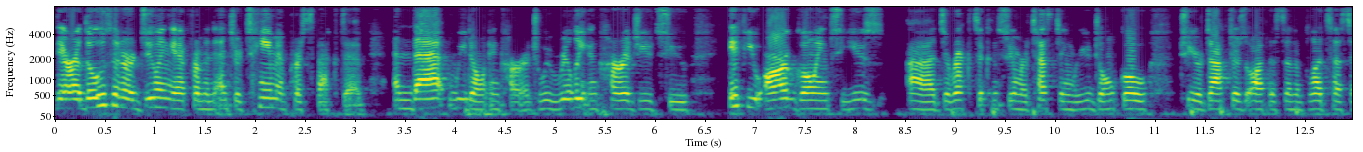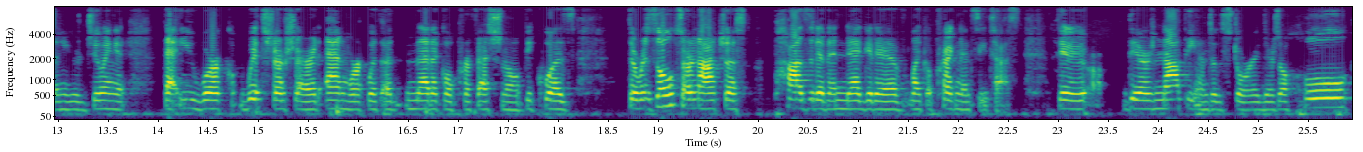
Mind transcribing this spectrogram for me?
There are those that are doing it from an entertainment perspective, and that we don't encourage. We really encourage you to, if you are going to use uh, direct to consumer testing where you don't go to your doctor's office and a blood test and you're doing it, that you work with Sharsheret and work with a medical professional because the results are not just positive and negative like a pregnancy test. They're, they're not the end of the story. There's a whole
